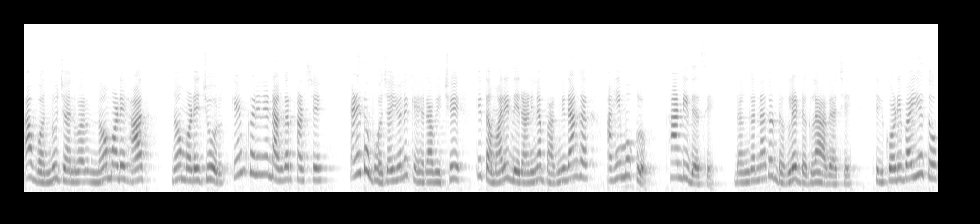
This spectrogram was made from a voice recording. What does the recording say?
આ વનનું જાનવર ન મળે હાથ, ન મળે જોર, કેમ કરીને ડાંગર ખાંડશે? એણે તો ભોજાઈઓને કહેરાવ્યું છે કે, તમારી દેરાણીના ભાગની ડાંગર અહીં મોકલો, ખાંડી દેશે. ડાંગરના તો ઢગલે ઢગલા આવ્યા છે. ખિલકોડીબાઈએ તો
